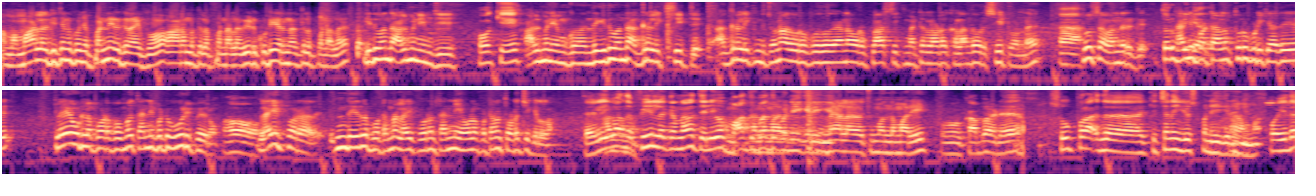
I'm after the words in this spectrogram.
ஆமாம் மாடல் கிச்சன் கொஞ்சம் பண்ணியிருக்கிறேன் இப்போ. ஆரம்பத்தில் பண்ணல வீடு குடியேற நேரத்தில் பண்ணல. இது வந்து அலுமினியம் ஜி ஓகே அலுமினியம்க்கு வந்து இது வந்து அக்ரலிக் ஷீட்டு அக்ரலிக்னு சொன்னால் அது ஒரு பொதுவான ஒரு பிளாஸ்டிக் மெட்டலோட கலந்த ஒரு ஷீட் ஒன்று. புதுசாக வந்திருக்கு. துரு பட்டாலும் துரு பிடிக்காது ப்ளேவுட்டில் போட போகும்போது தண்ணி பட்டு ஊறி போயிடும். லைஃப் வராது. இந்த இதில் போட்டோம்னா லைஃப் வரும். தண்ணி எவ்வளோ பட்டாலும் தொடச்சிக்கலாம். தெளிவாக அந்த ஃபீல் இருக்கிறனால தெளிவாக பார்த்து பார்த்து பண்ணிக்கிறீங்க. மேலே சும்மா இந்த மாதிரி. ஓ கபர்டு சூப்பராக இந்த கிச்சனை யூஸ் பண்ணிக்கிறீங்க. ஓ இதை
